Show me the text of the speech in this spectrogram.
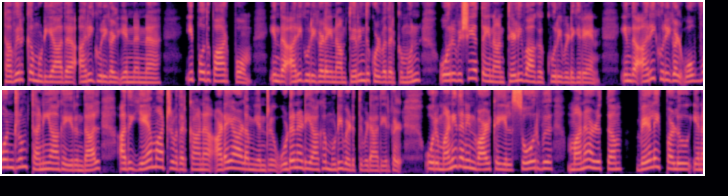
தவிர்க்க முடியாத அறிகுறிகள் என்னென்ன? இப்போது பார்ப்போம். இந்த அறிகுறிகளை நாம் தெரிந்து கொள்வதற்கு முன் ஒரு விஷயத்தை நான் தெளிவாக கூறிவிடுகிறேன். இந்த அறிகுறிகள் ஒவ்வொன்றும் தனியாக இருந்தால் அது ஏமாற்றுவதற்கான அடையாளம் என்று உடனடியாக முடிவெடுத்து விடாதீர்கள். ஒரு மனிதனின் வாழ்க்கையில் சோர்வு மன அழுத்தம் வேலைப்பழு என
